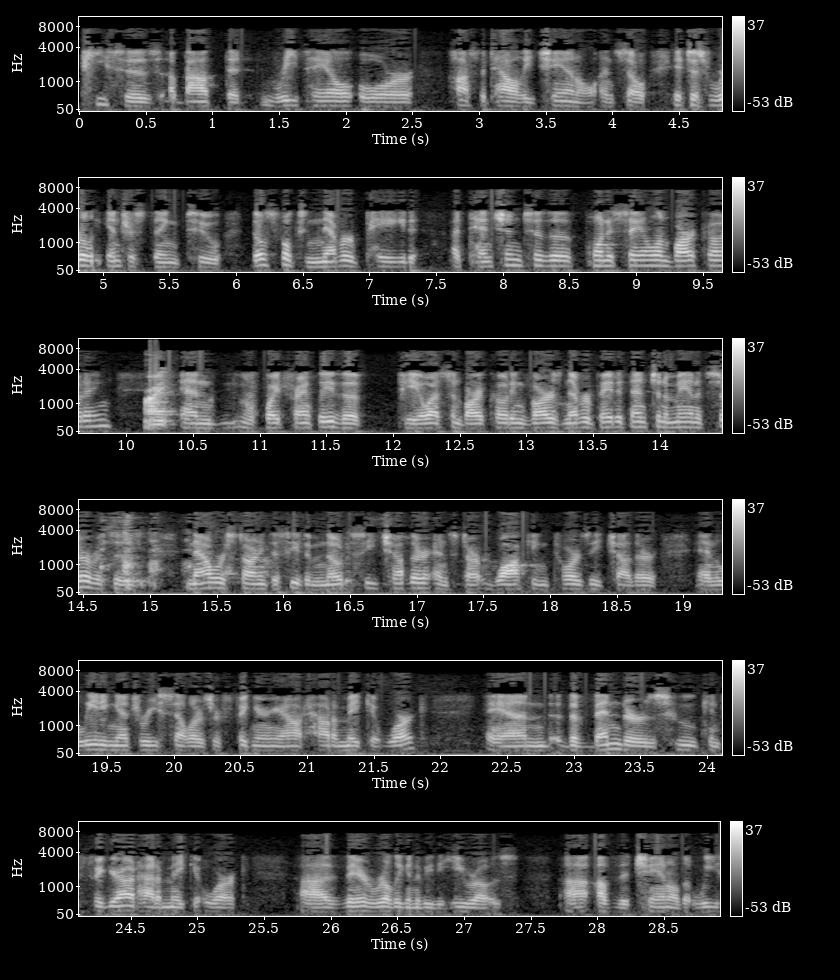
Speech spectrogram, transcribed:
pieces about the retail or hospitality channel. And so it's just really interesting to, those folks never paid attention to the point of sale and barcoding. Right. And quite frankly, the POS and barcoding VARs never paid attention to managed services. Now we're starting to see them notice each other and start walking towards each other and leading edge resellers are figuring out how to make it work. And the vendors who can figure out how to make it work, uh, they're really going to be the heroes uh, of the channel that we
